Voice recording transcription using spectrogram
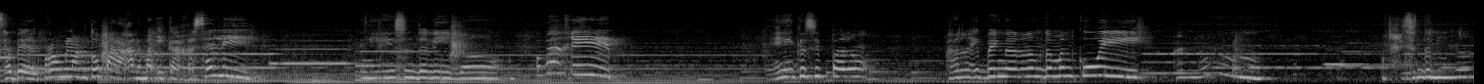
Sabel, prom lang to para ka naman ikakasal eh. Eh, sandali lang. O bakit? Eh, kasi parang... Parang iba yung nararamdaman ko eh. Ano? Ay, sandali lang.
